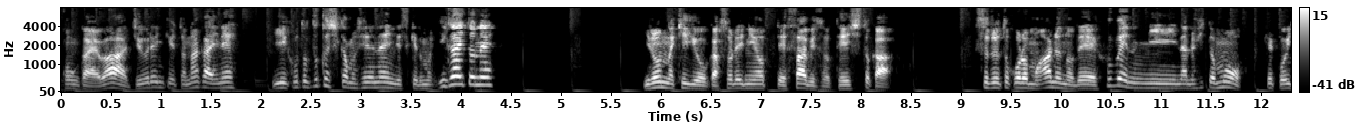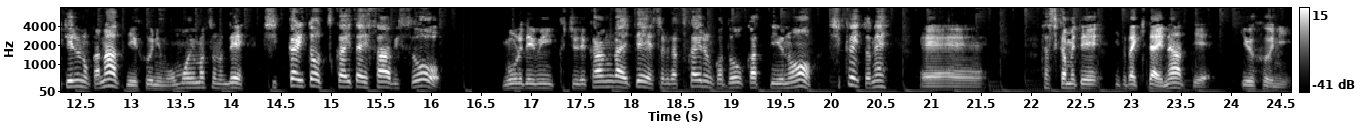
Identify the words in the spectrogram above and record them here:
今回は10連休と長いね、いいこと尽くしかもしれないんですけども、意外とね、いろんな企業がそれによってサービスを停止とかするところもあるので、不便になる人も結構いてるのかなっていうふうにも思いますので、しっかりと使いたいサービスをゴールデンウィーク中で考えて、それが使えるのかどうかっていうのをしっかりとね、えー、確かめていただきたいなっていうふうに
